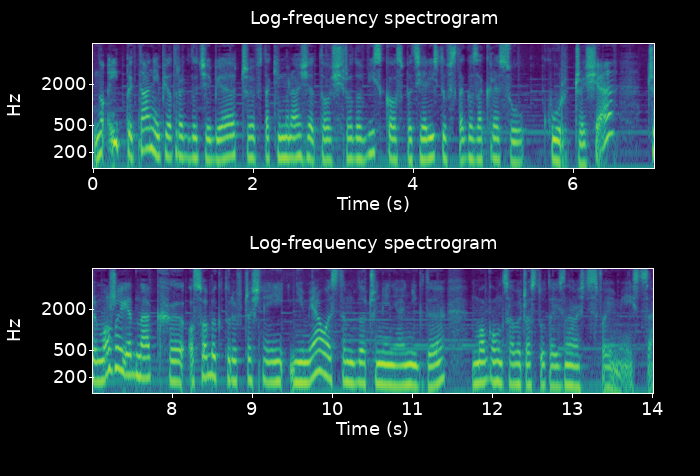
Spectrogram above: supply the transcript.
No i pytanie, Piotrek, do ciebie, czy w takim razie to środowisko specjalistów z tego zakresu kurczy się, czy może jednak osoby, które wcześniej nie miały z tym do czynienia nigdy, mogą cały czas tutaj znaleźć swoje miejsce?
